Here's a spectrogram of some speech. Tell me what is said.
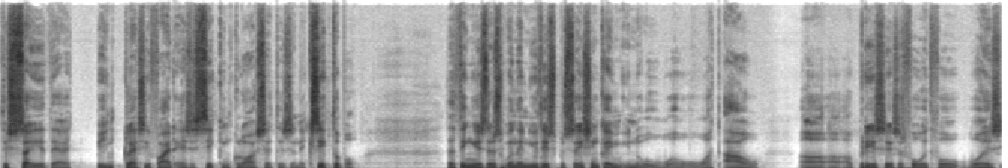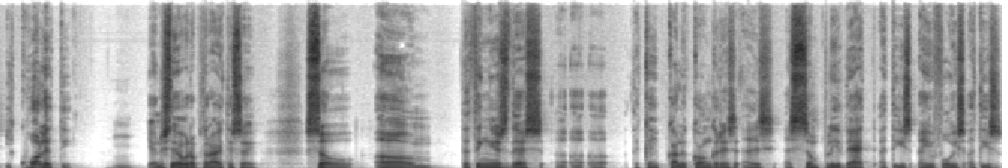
to say that being classified as a second class citizen acceptable? The thing is, this when the new dispensation came in, what our uh, our predecessors fought for was equality. You understand what I'm trying to say? So um, the thing is, this uh, uh, uh, the Cape Coloured Congress is, is simply that. It is a voice. It is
